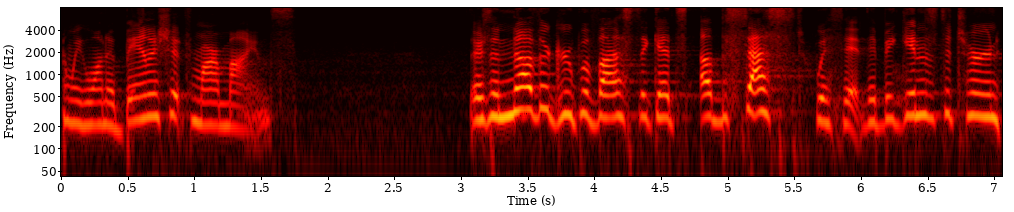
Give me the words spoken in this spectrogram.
and we want to banish it from our minds. There's another group of us that gets obsessed with it, that begins to turn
